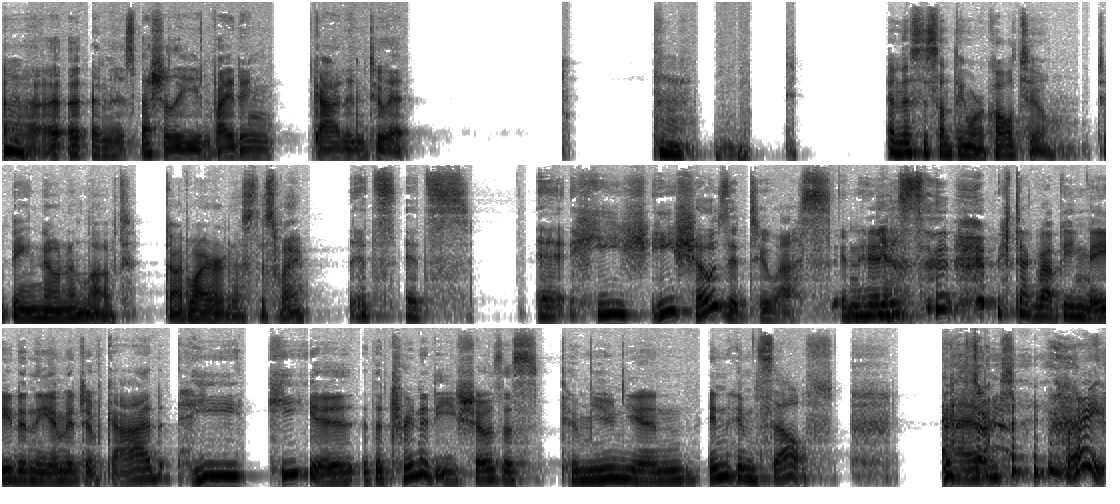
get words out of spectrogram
Hmm. uh, and especially inviting God into it. And this is something we're called to, to being known and loved. God wired us this way. It's it's it, he he shows it to us in his we talk about being made in the image of god. He he is the trinity shows us communion in himself. And right.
